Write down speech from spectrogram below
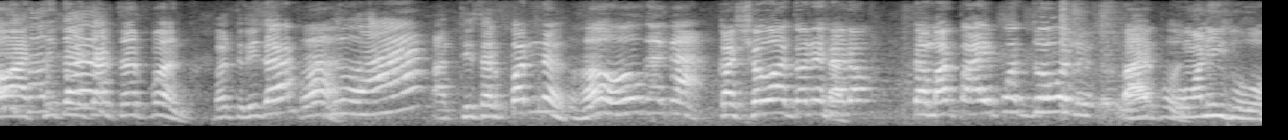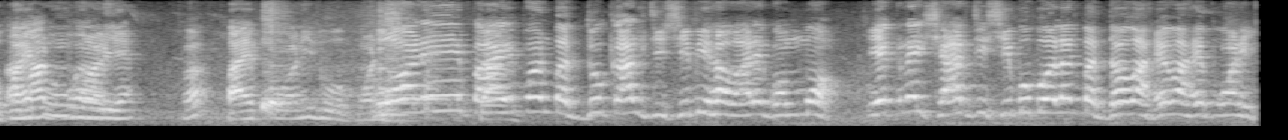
આજથી તાર સરપંચ. ભત્રીજા આજથી સરપંચ ને? હો હો કાકા. કશો વાંધો નહીં સારો તમાર પાઇપ જ જોવો ને. પાઇપ પાણી જોવો પાઇપ પોણી. કરવા હા? પાઇપ પોણી જુઓ, પાણી. પાઇપ બધું કાલ જીસીબી હવારે ગમમાં એક નહીં ચાર જીસીબી બોલે બધા વાહે વાહે પાણી.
